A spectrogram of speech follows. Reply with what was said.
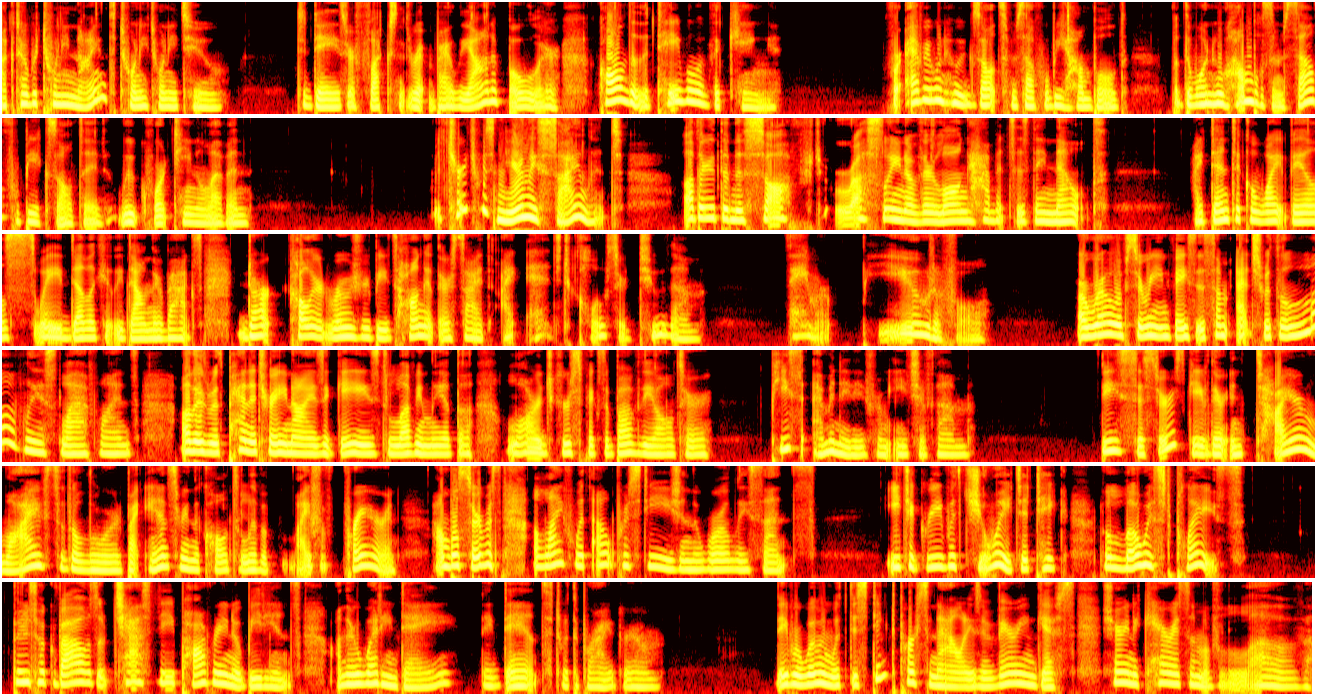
October 29th, 2022. Today's reflection is written by Liana Bowler, called to the table of the king. For everyone who exalts himself will be humbled, but the one who humbles himself will be exalted. Luke 14:11. The church was nearly silent, other than the soft rustling of their long habits as they knelt. Identical white veils swayed delicately down their backs. Dark colored rosary beads hung at their sides. I edged closer to them. They were beautiful. A row of serene faces, some etched with the loveliest laugh lines, others with penetrating eyes that gazed lovingly at the large crucifix above the altar. Peace emanated from each of them. These sisters gave their entire lives to the Lord by answering the call to live a life of prayer and humble service, a life without prestige in the worldly sense. Each agreed with joy to take the lowest place. They took vows of chastity, poverty, and obedience. On their wedding day, they danced with the bridegroom. They were women with distinct personalities and varying gifts, sharing a charism of love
